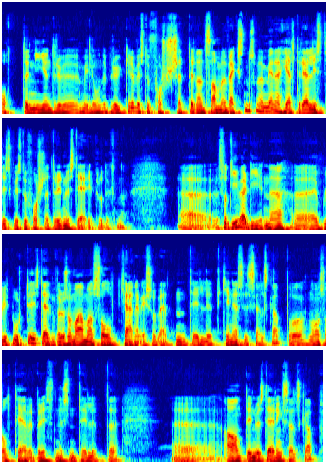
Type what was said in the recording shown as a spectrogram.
800-900 millioner brukere hvis du fortsetter den samme veksten, som jeg mener er helt realistisk hvis du fortsetter å investere i produktene. Eh, så de verdiene eh, er blitt borte. Istedenfor så har man solgt kjernevirksomheten til et kinesisk selskap, og nå har solgt TV-businessen til et eh, annet investeringsselskap.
